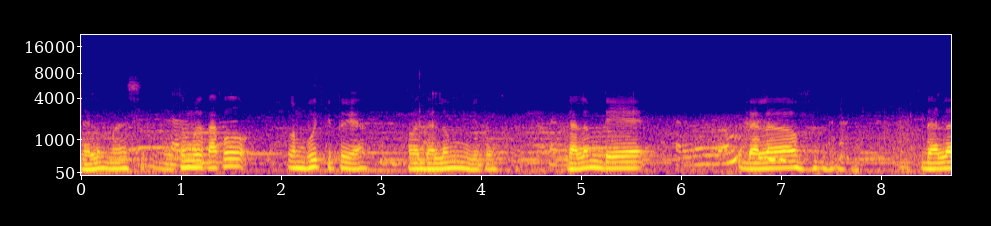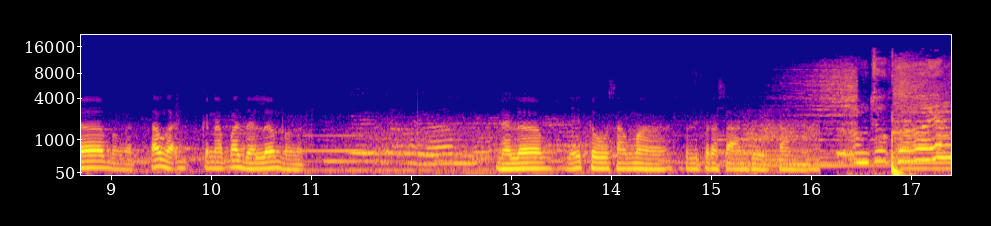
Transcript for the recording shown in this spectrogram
Dalam mas. Itu menurut aku lembut gitu ya. Kalau dalam gitu. Dalam. dek Dalam. dalam dalam banget tahu nggak kenapa dalam banget Dalam. dalam yaitu sama seperti perasaanku sama Untuk kau yang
